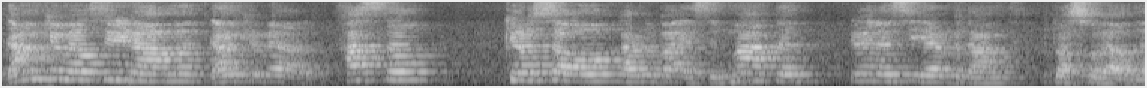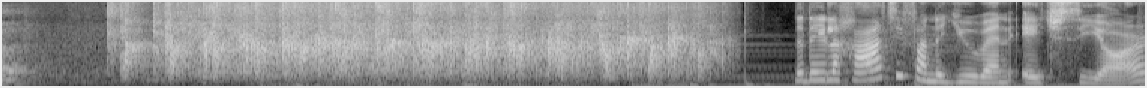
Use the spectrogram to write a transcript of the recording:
Dankjewel Suriname, dankjewel gasten, Curaçao, Aruba en Sint Maarten. UNCR bedankt, het was. De delegatie van de UNHCR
